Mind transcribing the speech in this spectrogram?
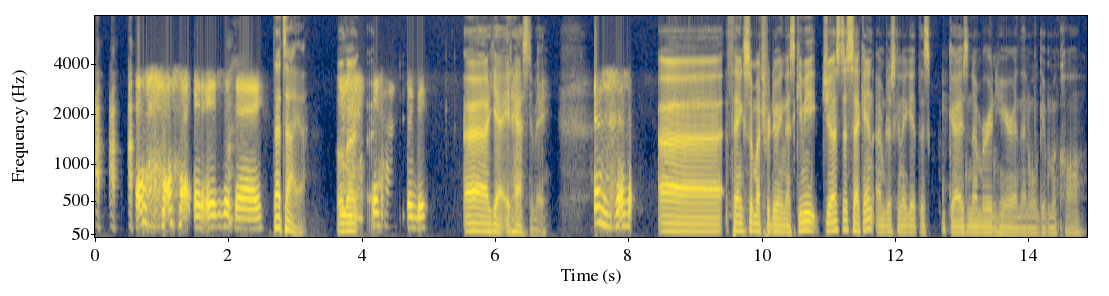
it is the day. That's Aya. Hold on. It has to be. Uh, yeah, it has to be. Uh, thanks so much for doing this. Give me just a second. I'm just gonna get this guy's number in here, and then we'll give him a call.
